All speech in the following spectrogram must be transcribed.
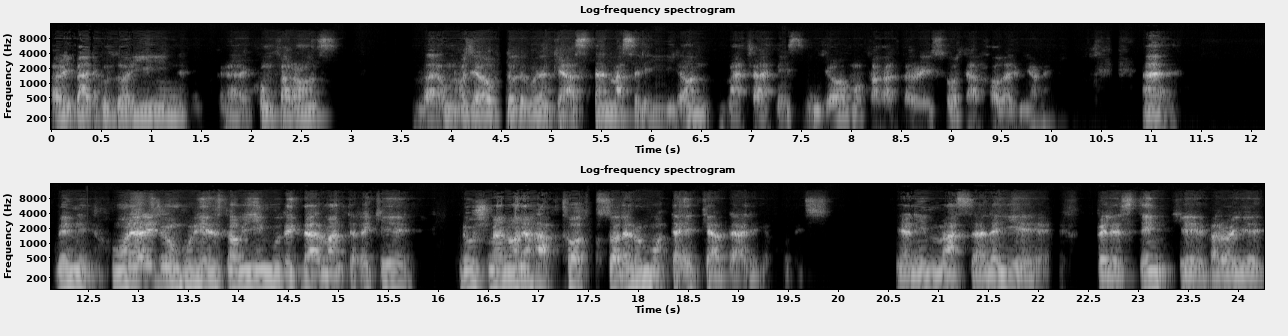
برای برگزاری این کنفرانس. و اونها جواب داده بودن که اصلا مسئله ایران مطرح نیست. اینجا ما فقط برای صلح در خاورمیانه ببینید هنر جمهوری اسلامی این بوده که در منطقه که دشمنان هفتاد ساله رو متحد کرده علیه خودش. یعنی مسئله فلسطین که برای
